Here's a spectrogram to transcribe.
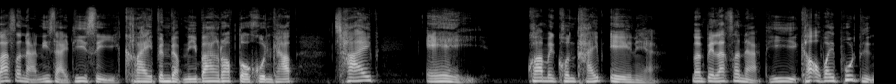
ลักษณะนิสัยที่ 4 ใครเป็นแบบนี้บ้างรอบตัวคุณครับ type A ความเป็นคน type A เนี่ยมันเป็นลักษณะที่เขาเอาไว้พูดถึง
